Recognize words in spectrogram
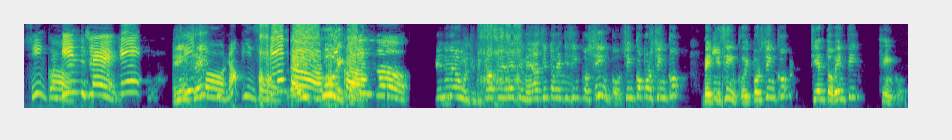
Cinco. 15. 15. Cinco, no quince. Raíz cúbica. 5. El número multiplicado tres veces me da 125, 5. 5 por 5, 25. Y por 5, 125.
